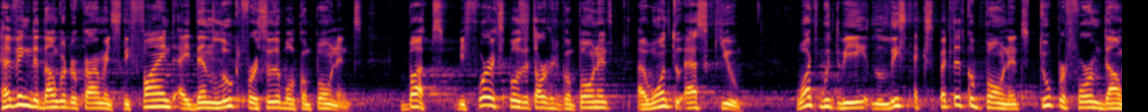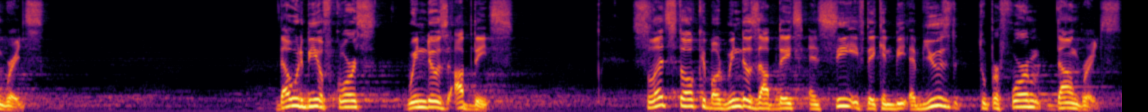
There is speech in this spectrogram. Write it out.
Having the downgrade requirements defined, I then looked for a suitable component. But before I expose the target component, I want to ask you, what would be the least expected component to perform downgrades? That would be, of course, Windows updates. So let's talk about Windows updates and see if they can be abused to perform downgrades.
